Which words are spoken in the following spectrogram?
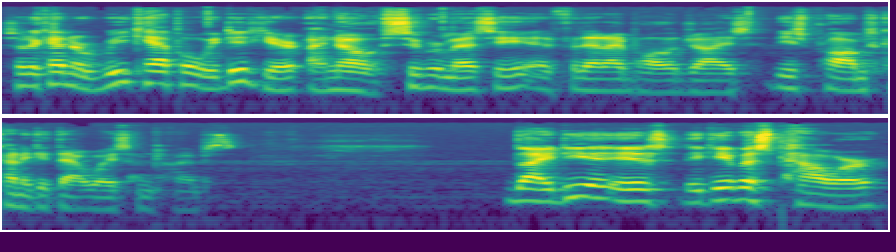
So to kind of recap what we did here, I know, super messy, and for that I apologize. These problems kind of get that way sometimes. The idea is they gave us power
